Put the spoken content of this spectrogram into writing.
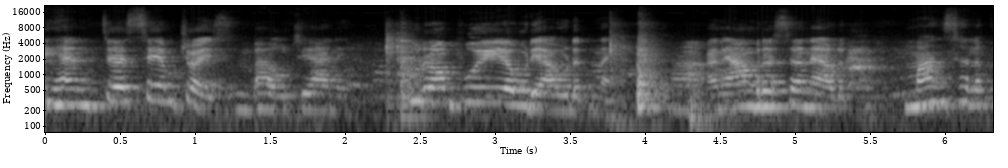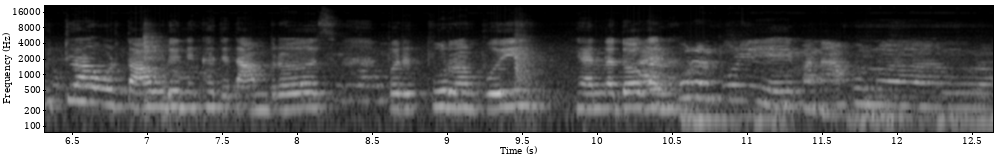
ह्यांचे सेम चॉईस भाऊची आणि पुरणपोळी एवढी आवडत नाही. आणि आमरस नाही आवडत. माणसाला किती आवडतं आवडीने खात्यात आमरस परत पुरणपोळी ह्यांना दोघांना. पुरणपोळी आहे म्हणा आपण अं,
